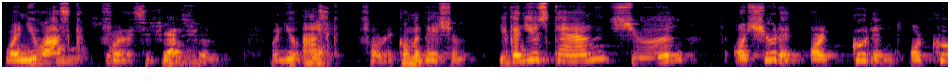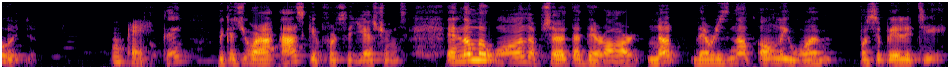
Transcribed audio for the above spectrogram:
When you ask for the suggestion, when you ask for recommendation, you can use can, should, or shouldn't, or couldn't, or could Okay. okay? Because you are asking for suggestions. And number one, observe that there are not, there is not only one possibility.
